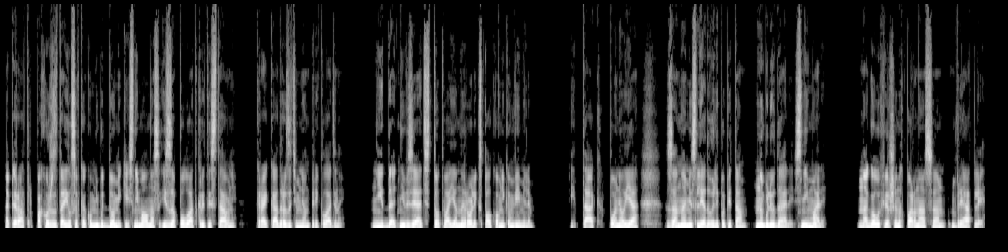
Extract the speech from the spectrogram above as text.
Оператор, похоже, затаился в каком-нибудь домике и снимал нас из-за полуоткрытой ставни. Край кадра затемнен перекладиной. Не дать не взять тот военный ролик с полковником Вимелем. Итак, понял я, за нами следовали по пятам, наблюдали, снимали. На голых вершинах Парнаса вряд ли,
